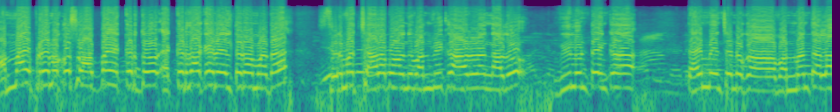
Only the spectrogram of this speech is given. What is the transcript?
అమ్మాయి ప్రేమ కోసం అబ్బాయి ఎక్కడితో ఎక్కడి దాకా వెళ్తాడన్నమాట? సినిమా చాలా బాగుంది. వన్ వీక్ ఆడడం కాదు. వీలుంటే ఇంకా టైం పెంచండి. ఒక వన్ మంత్ అలా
